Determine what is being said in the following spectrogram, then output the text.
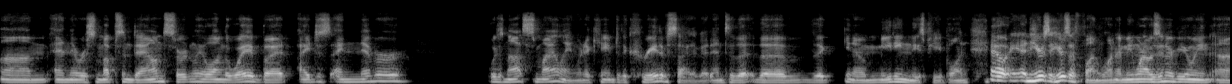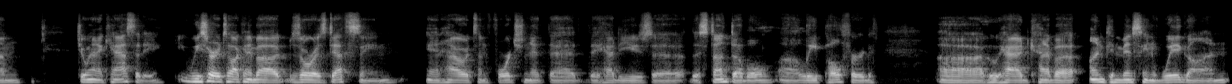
um, and there were some ups and downs certainly along the way. But I just I never was not smiling when it came to the creative side of it and to the the the you know meeting these people. And oh, and here's a, here's a fun one. I mean, when I was interviewing um, Joanna Cassidy, we started talking about Zhora's death scene and how it's unfortunate that they had to use uh, the stunt double uh, Lee Pulford uh, who had kind of a unconvincing wig on,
